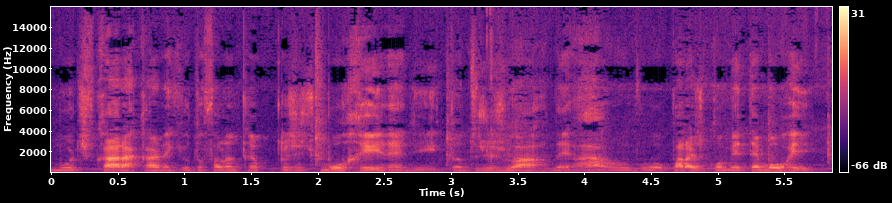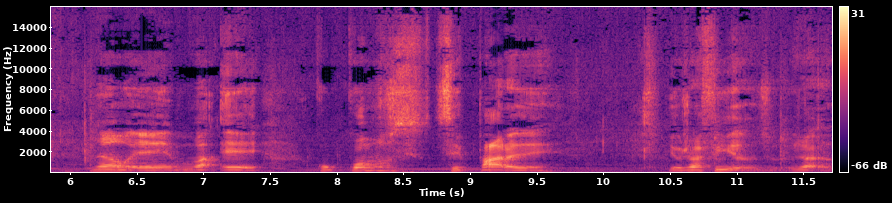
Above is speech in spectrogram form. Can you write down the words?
mortificar a carne aqui, eu tô falando que é pra gente morrer, né? De tanto jejuar, né? Ah, eu vou parar de comer até morrer. Não, é, é como você para. é, eu já fiz, já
